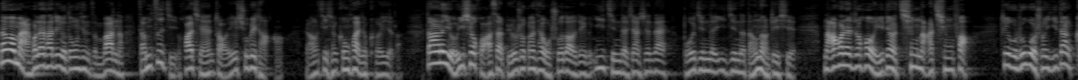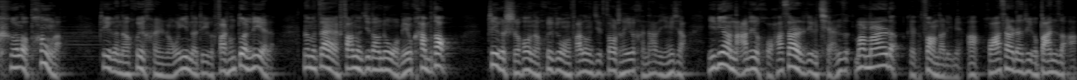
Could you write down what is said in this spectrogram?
那么买回来它这个东西怎么办呢？咱们自己花钱找一个修配厂，然后进行更换就可以了。当然了，有一些华塞，比如说刚才我说到的这个一金的，像现在铂金的、一金的等等这些，拿回来之后一定要轻拿轻放。这个如果说一旦磕了碰了，这个呢会很容易呢这个发生断裂的。那么在发动机当中我们又看不到。这个时候呢，会给我们发动机造成一个很大的影响，一定要拿这个火花塞的这个钳子，慢慢的给它放到里面啊，火花塞的这个扳子啊，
